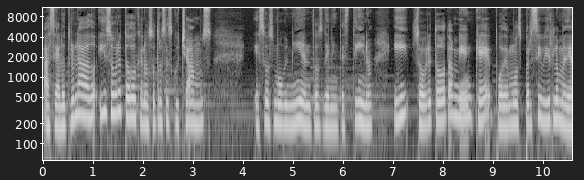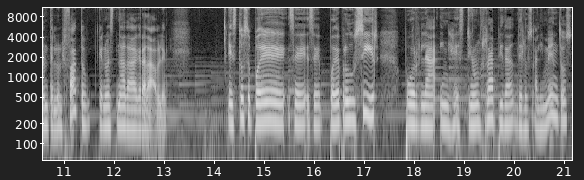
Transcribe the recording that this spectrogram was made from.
hacia el otro lado y sobre todo que nosotros escuchamos esos movimientos del intestino y sobre todo también que podemos percibirlo mediante el olfato, que no es nada agradable. Esto se puede, se, se puede producir por la ingestión rápida de los alimentos,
